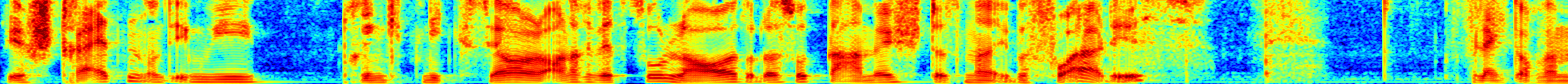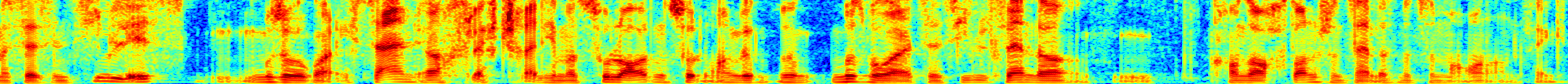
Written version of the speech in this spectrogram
wir streiten und irgendwie bringt nichts, ja, oder andere wird so laut oder so damisch, dass man überfordert ist, vielleicht auch, wenn man sehr sensibel ist, muss aber gar nicht sein, ja, vielleicht schreit jemand so laut und so lang, da muss man gar nicht sensibel sein, da kann auch dann schon sein, dass man zu mauern anfängt.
